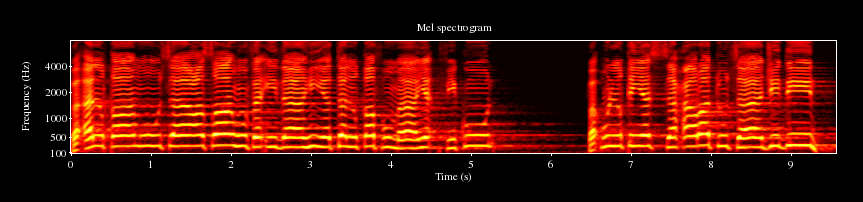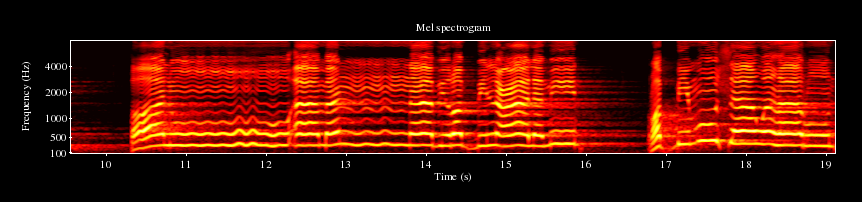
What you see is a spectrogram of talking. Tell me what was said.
فألقى موسى عصاه فإذا هي تلقف ما يأفكون فألقي السحرة ساجدين قالوا آمنا برب العالمين رب موسى وهارون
